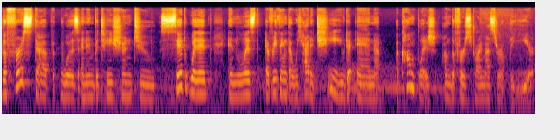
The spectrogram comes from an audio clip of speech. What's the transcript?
the first step was an invitation to sit with it and list everything that we had achieved and accomplished on the first trimester of the year.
